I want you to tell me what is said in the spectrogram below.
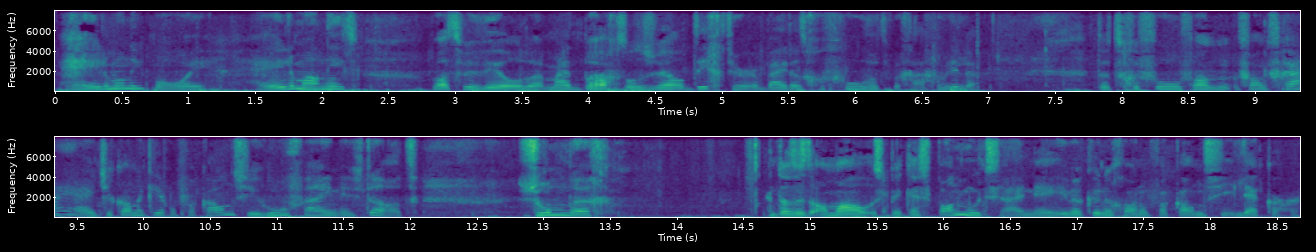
Helemaal niet mooi. Helemaal niet wat we wilden. Maar het bracht ons wel dichter bij dat gevoel wat we graag willen. Dat gevoel van, van vrijheid. Je kan een keer op vakantie. Hoe fijn is dat? Zonder dat het allemaal spik en span moet zijn. Nee, we kunnen gewoon op vakantie. Lekker.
